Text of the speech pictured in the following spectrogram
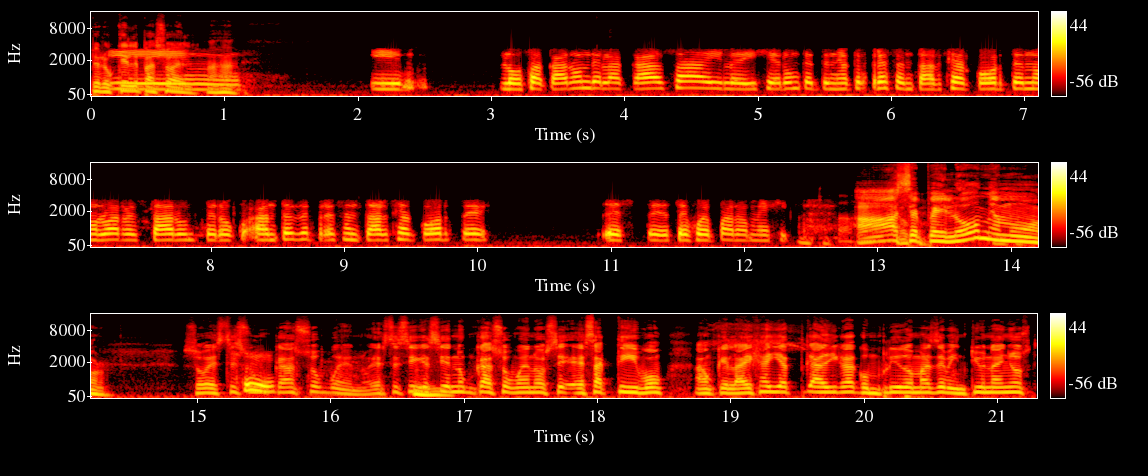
¿Pero qué le pasó a él? Y- Ajá. y lo sacaron de la casa y le dijeron que tenía que presentarse a corte, no lo arrestaron, pero antes de presentarse a corte este se fue para México. Ah, se peló, mi amor. So, este es Sí. un caso bueno. Este sigue siendo un caso bueno, sí, es activo, aunque la hija ya haya cumplido más de 21 años.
